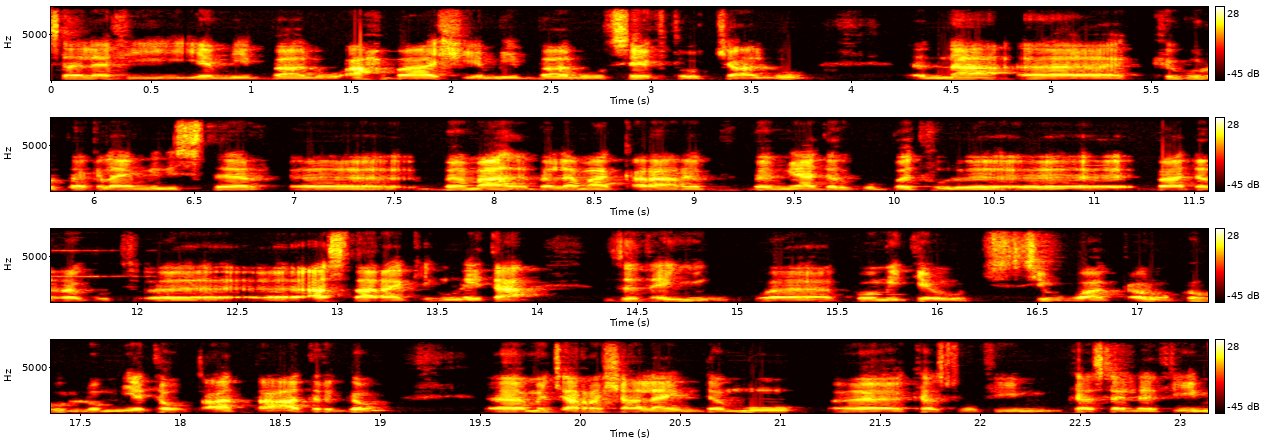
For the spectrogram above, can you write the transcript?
ሰለፊ የሚባሉ አህባሽ የሚባሉ ሴክቶች አሉ እና ክቡር ጠቅላይ ሚኒስትር ለማቀራረብ በሚያደርጉበት ባደረጉት አስታራቂ ሁኔታ ዘጠኝ ኮሚቴዎች ሲዋቀሩ ከሁሉም የተውጣጣ አድርገው መጨረሻ ላይም ደግሞ ከሱፊም ከሰለፊም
